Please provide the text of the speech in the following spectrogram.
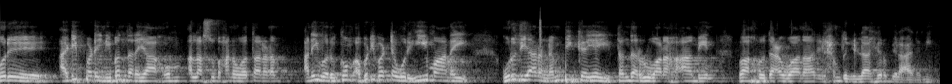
ஒரு அடிப்படை நிபந்தனையாகும். அல்லாஹ் சுப்ஹானஹு வ அனைவருக்கும் அப்படிப்பட்ட ஒரு ஈமானை உறுதியான நம்பிக்கையை தந்தருள்வானாக. ஆமீன். வாஹு தஅவானா அலமதுல்லாஹி ரப்பில் ஆலமீன்.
